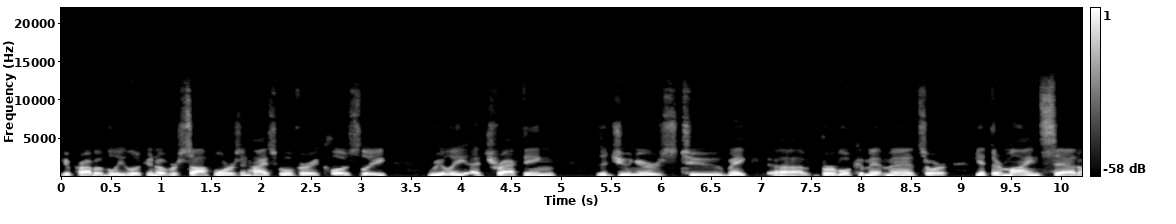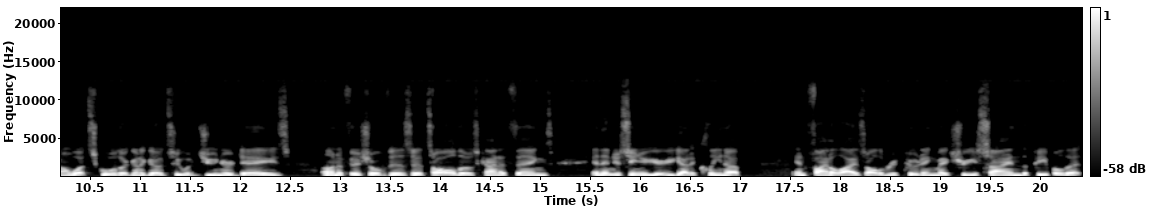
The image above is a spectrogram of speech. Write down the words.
You're probably looking over sophomores in high school very closely, really attracting the juniors to make uh, verbal commitments or get their mindset on what school they're going to go to with junior days, unofficial visits, all those kind of things. And then your senior year, you got to clean up and finalize all the recruiting, make sure you sign the people that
